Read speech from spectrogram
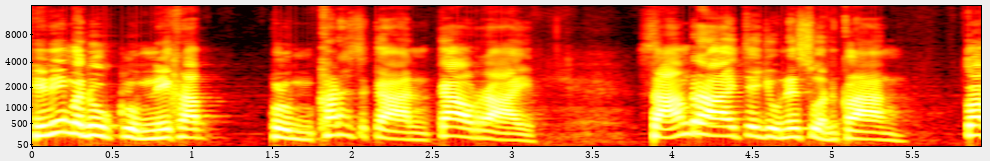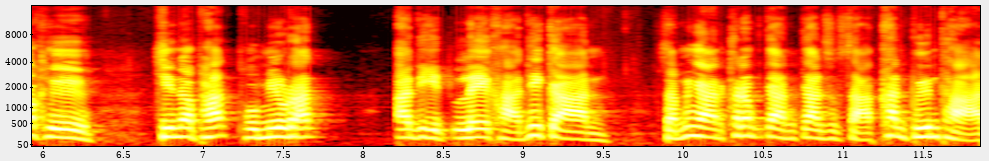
ทีนี้มาดูกลุ่มนี้ครับ กลุ่มข้าราชการ 9 ราย 3 รายจะอยู่ในส่วนกลาง ก็คือจินพัฒน์ภูมิรัตน์อดีตเลขาธิการ สำนักงานคณะกรรมการการศึกษาขั้นพื้นฐาน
